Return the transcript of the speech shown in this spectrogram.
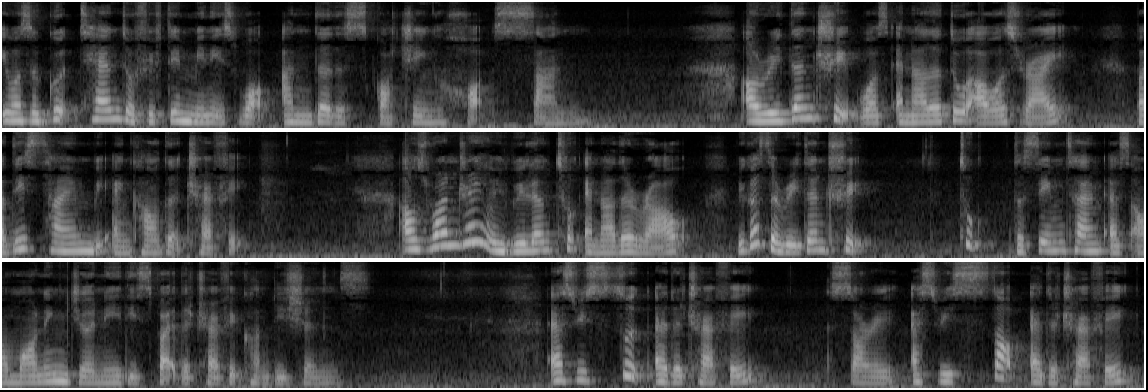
it was a good 10 to 15 minutes walk under the scorching hot sun. Our return trip was another two hours ride, but this time we encountered traffic. I was wondering if William took another route because the return trip took the same time as our morning journey despite the traffic conditions. As we stood at the traffic, sorry, as we stopped at the traffic,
